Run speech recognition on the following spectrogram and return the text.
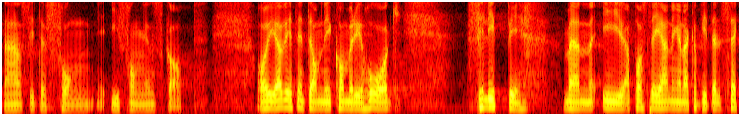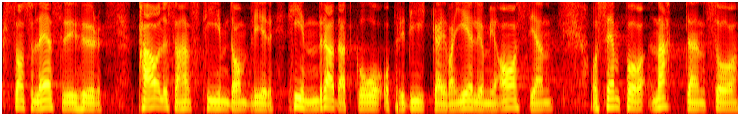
när han sitter fång, i fångenskap. Och jag vet inte om ni kommer ihåg Filippi, men i Apostlagärningarna kapitel 16 så läser vi hur Paulus och hans team de blir hindrade att gå och predika evangelium i Asien. Och sen på natten så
